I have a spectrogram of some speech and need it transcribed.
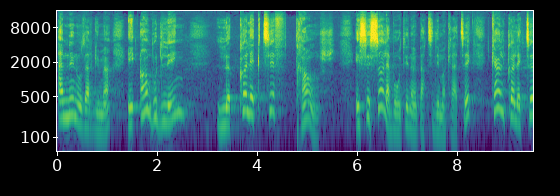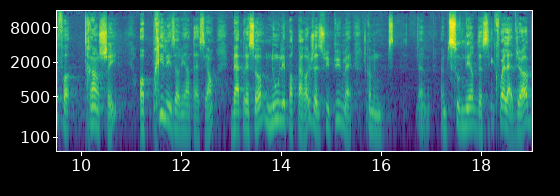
amener nos arguments, et en bout de ligne, le collectif tranche. Et c'est ça la beauté d'un parti démocratique. Quand le collectif a tranché, a pris les orientations, bien après ça, nous, les porte-paroles, je ne le suis plus, mais je suis comme une petite un, petit souvenir de c'est quoi la job.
